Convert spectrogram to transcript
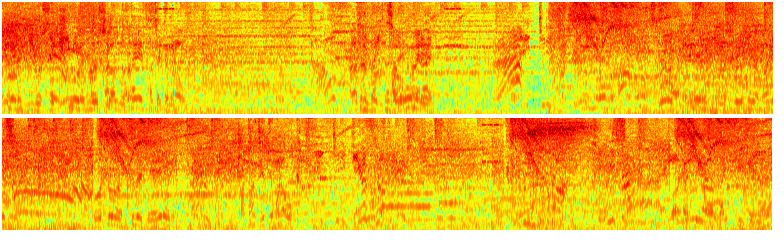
エネルギーのシ耳の闘志はたたえさせてもらおう戦い方を変えよう一気にエネルギーの消費が激しいことは全てエレガン立たせてもらおうか一気に逃がすか私が赤い推薦なら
